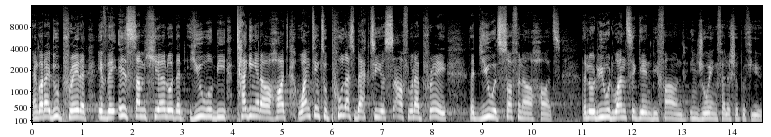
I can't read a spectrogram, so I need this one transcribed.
And God, I do pray that if there is some here, Lord, that you will be tugging at our heart, wanting to pull us back to yourself, Lord, I pray that you would soften our hearts. That, Lord, we would once again be found enjoying fellowship with you.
